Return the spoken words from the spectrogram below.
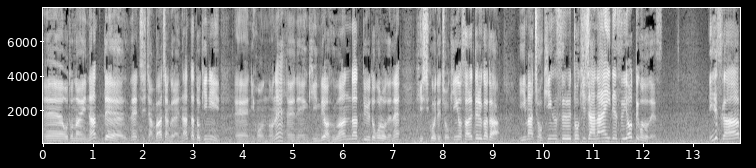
えー、大人になって、ね、じいちゃんばあちゃんぐらいになった時に、えー、日本のね、え年金では不安だっていうところでね、必死こいて貯金をされてる方、今貯金する時じゃないですよってことです。いいですか？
